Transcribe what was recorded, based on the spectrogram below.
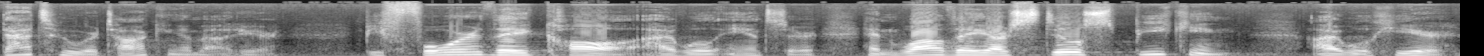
That's who we're talking about here. Before they call, I will answer. And while they are still speaking, I will hear.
